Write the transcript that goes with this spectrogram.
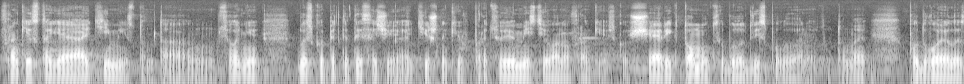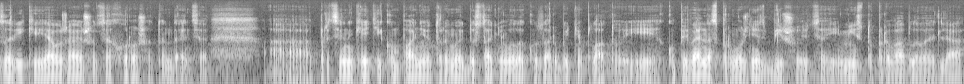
Франківськ стає it містом. Та сьогодні близько п'яти тисяч айтішників працює в місті Івано-Франківську. Ще рік тому це було дві з половиною. Тобто ми подвоїли за рік, і я вважаю, що це хороша тенденція. А працівники it компанії отримують достатньо велику заробітну плату, і купівельна спроможність збільшується, і місто привабливе для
